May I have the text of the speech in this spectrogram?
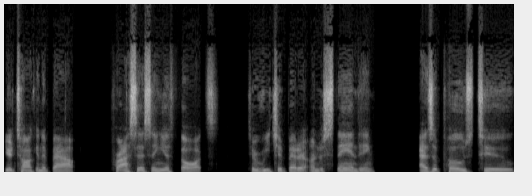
you're talking about processing your thoughts to reach a better understanding as opposed to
